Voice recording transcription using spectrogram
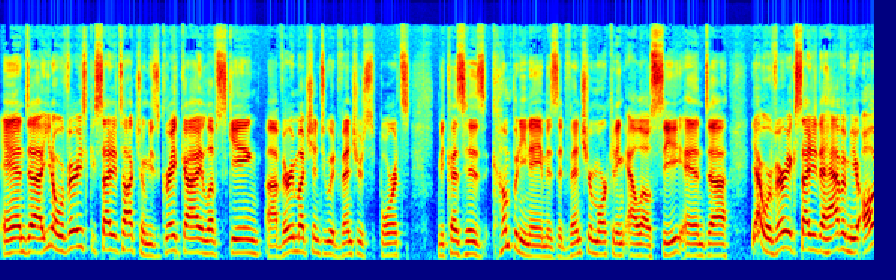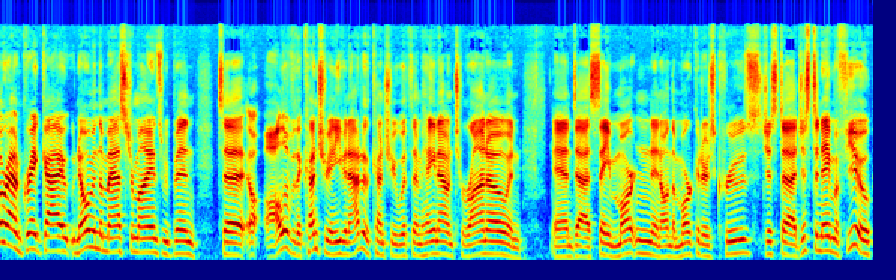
And uh, you know we're very excited to talk to him. He's a great guy. Loves skiing uh, very much into adventure sports because his company name is Adventure Marketing LLC. And uh, yeah, we're very excited to have him here. All around great guy. We know him in the masterminds. We've been to all over the country and even out of the country with him, hanging out in Toronto and and uh, St. Martin and on the Marketers Cruise, just uh, just to name a few.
